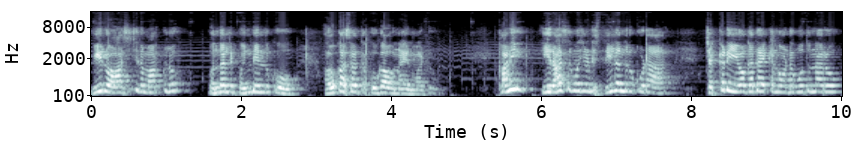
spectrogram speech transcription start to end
వీరు ఆశించిన మార్కులు వందల్ని పొందేందుకు అవకాశాలు తక్కువగా ఉన్నాయన్నమాట. కానీ ఈ రాశి సంబంధించిన స్త్రీలందరూ కూడా చక్కటి యోగదాయకంగా ఉండబోతున్నారు.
